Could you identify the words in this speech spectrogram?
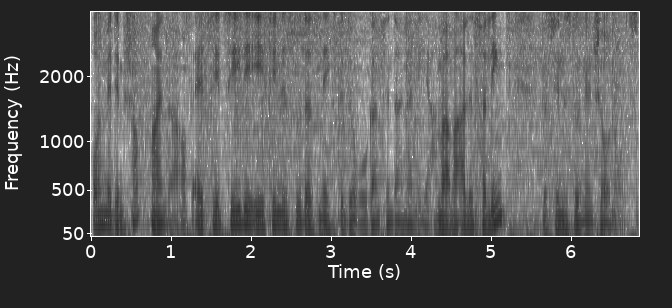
Und mit dem Shopfinder auf lcc.de findest du das nächste Büro ganz in deiner Nähe. Haben wir aber alles verlinkt. Das findest du in den Show Notes.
